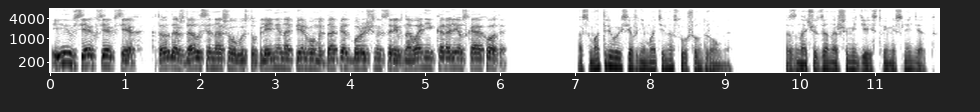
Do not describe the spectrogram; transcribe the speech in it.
и всех-всех-всех, кто дождался нашего выступления на первом этапе отборочных соревнований «Королевской охоты». Осматриваясь, я внимательно слушал друга. Значит, за нашими действиями следят.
